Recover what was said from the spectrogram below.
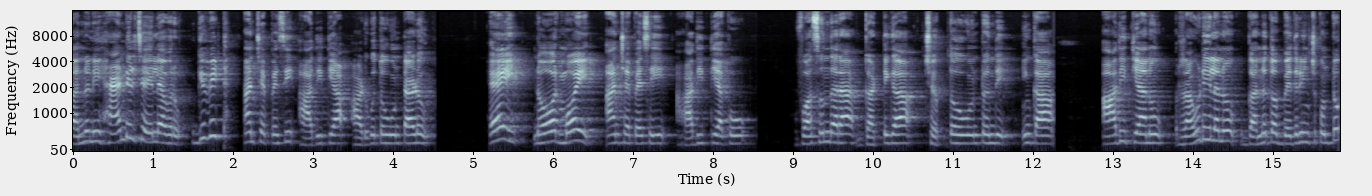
గన్నుని హ్యాండిల్ చేయలేవరు గివ్ ఇట్ అని చెప్పేసి ఆదిత్య అడుగుతూ ఉంటాడు. ఏయ్ నోర్ మోయ్ అని చెప్పేసి ఆదిత్యకు వసుంధర గట్టిగా చెప్తూ ఉంటుంది. ఇంకా ఆదిత్యను రౌడీలను గన్నుతో బెదిరించుకుంటూ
